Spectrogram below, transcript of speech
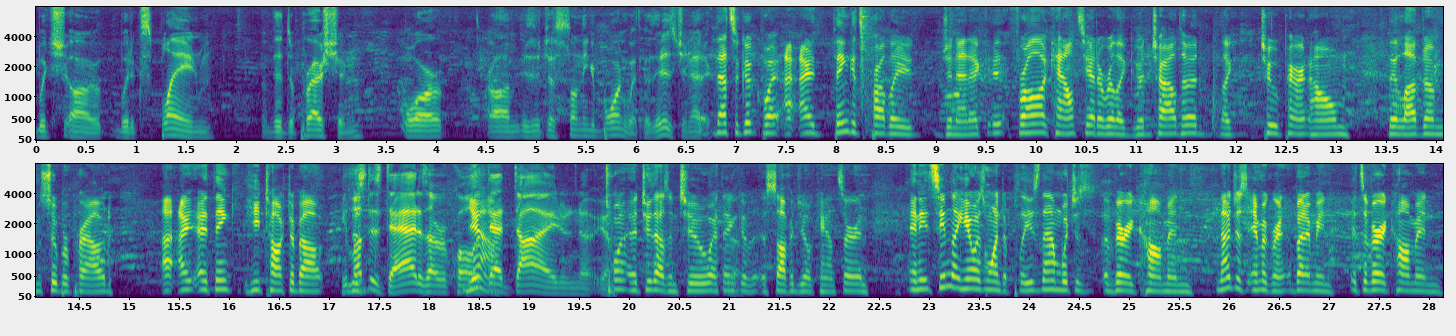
which uh, would explain the depression, or um, is it just something you're born with? Because it is genetic. That's a good question. I, think it's probably genetic. It, for all accounts, he had a really good childhood, like two parent home. They loved him, super proud. I, I- think he talked about He loved his dad, as I recall. Yeah. His dad died, in uh, yeah. tw- uh, 2002, I think, of esophageal cancer, and and it seemed like he always wanted to please them, which is a very common, not just immigrant, but I mean, it's a very common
